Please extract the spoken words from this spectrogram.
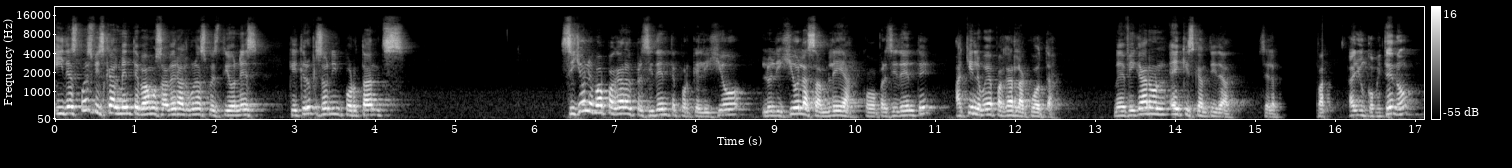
Y después fiscalmente vamos a ver algunas cuestiones que creo que son importantes. Si yo le voy a pagar al presidente porque eligió, lo eligió la asamblea como presidente, ¿a quién le voy a pagar la cuota? Me fijaron X cantidad, se la pago. Hay un comité, ¿no?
